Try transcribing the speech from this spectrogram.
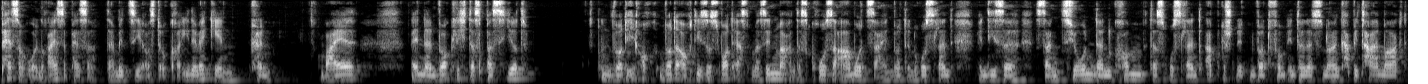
Pässe holen, Reisepässe, damit sie aus der Ukraine weggehen können. Weil wenn dann wirklich das passiert, und würde ich auch, würde auch dieses Wort erstmal Sinn machen, dass große Armut sein wird in Russland, wenn diese Sanktionen dann kommen, dass Russland abgeschnitten wird vom internationalen Kapitalmarkt,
